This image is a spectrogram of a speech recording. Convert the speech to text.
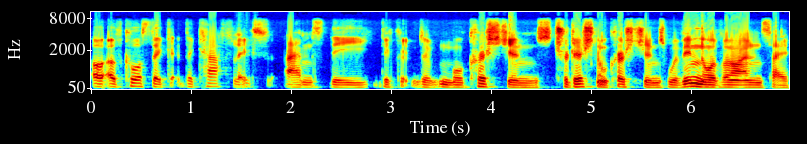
of course, the the Catholics and the, the the more Christians, traditional Christians within Northern Ireland say,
